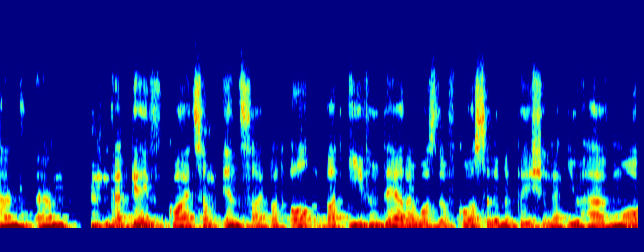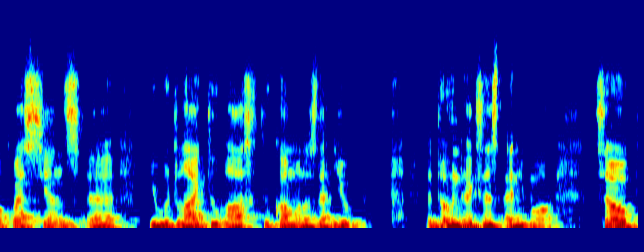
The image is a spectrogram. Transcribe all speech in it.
And um, that gave quite some insight, but all, but even there, there was of course a limitation that you have more questions uh, you would like to ask to commoners that you that don't exist anymore. So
